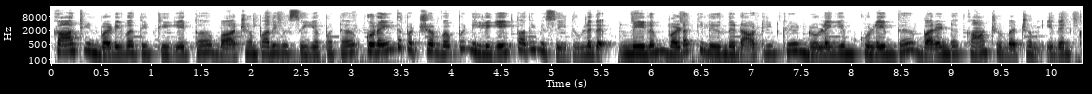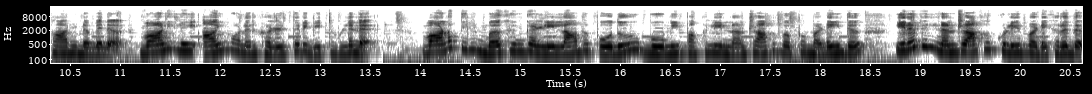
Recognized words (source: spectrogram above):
காற்றின் வடிவத்திற்கு ஏற்ப மாற்றம் பதிவு செய்யப்பட்ட குறைந்தபட்ச வெப்பநிலையை பதிவு செய்துள்ளது. மேலும் வடக்கிலிருந்து நாட்டிற்கு நுழையும் குளிர்ந்த வறண்ட காற்று மற்றும் இதன் காரணம் என வானிலை ஆய்வாளர்கள் தெரிவித்துள்ளனா் வானத்தில் மேகங்கள் இல்லாத போது பூமி பகலில் நன்றாக வெப்பமடைந்து இரவில் நன்றாக குளிர்வடைகிறது.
